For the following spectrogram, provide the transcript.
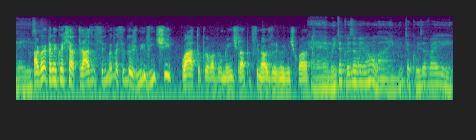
é isso. Agora também com esse atraso, o Sandman vai ser 2024, provavelmente, lá para o final de 2024. É, muita coisa vai enrolar, hein? Muita coisa vai...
